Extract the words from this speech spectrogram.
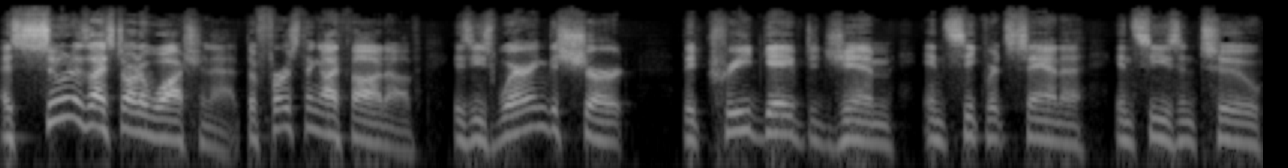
As soon as I started watching that, the first thing I thought of is he's wearing the shirt that Creed gave to Jim in Secret Santa in season two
